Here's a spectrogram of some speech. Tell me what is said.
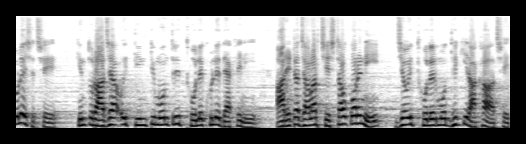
চলে এসেছে, কিন্তু রাজা ওই তিনটি মন্ত্রীর থলে খুলে দেখেনি, আর এটা জানার চেষ্টাও করেনি যে ওই থলের মধ্যে কি রাখা আছে।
